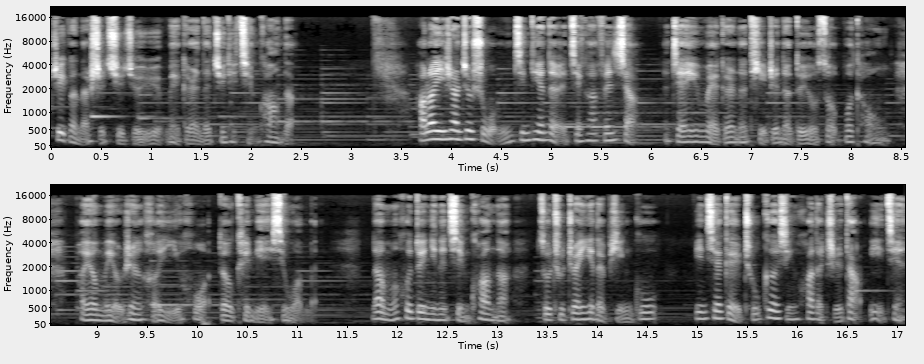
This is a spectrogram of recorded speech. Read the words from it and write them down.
这个呢是取决于每个人的具体情况的。好了，以上就是我们今天的健康分享。那鉴于每个人的体质呢都有所不同，朋友们有任何疑惑都可以联系我们，那我们会对您的情况呢做出专业的评估，并且给出个性化的指导意见。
